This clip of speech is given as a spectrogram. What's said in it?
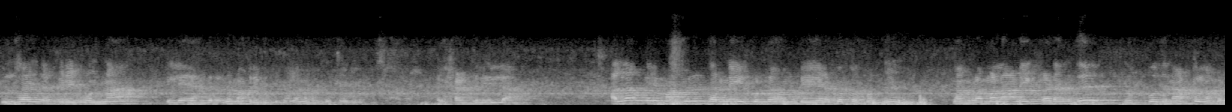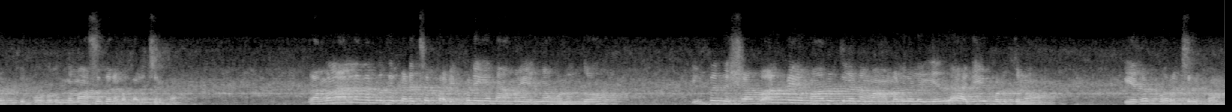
துல்ஹாயுத பிறை ஒன்றா இல்லையாங்கிறது மகரிபுக்கு மேலே நமக்கு தெரியும். அல்ஹான் இல்லா அல்லாவுடைய மாபெரும் கருணையை கொண்டு அவனுடைய இறக்கத்தை கொண்டு நம் ரமலானை கடந்து முப்பது நாட்கள் நம்மளை விட்டு போகும். இந்த மாதத்தை நம்ம கழிச்சிருக்கோம். ரமலானில் நம்மளுக்கு கிடைச்ச படிப்பினையை நாம் என்ன உணர்ந்தோம்? இப்போ இந்த ஷவாலுடைய மாதத்தில் நம்ம அமல்களை எதை அதிகப்படுத்தணும்? எதை குறைச்சிருக்கோம்?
